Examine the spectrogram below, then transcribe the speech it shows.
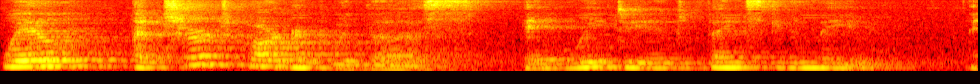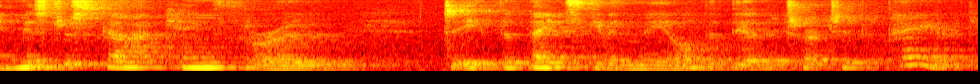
Well, a church partnered with us, and we did Thanksgiving meal. And Mr. Scott came through to eat the Thanksgiving meal that the other church had prepared.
